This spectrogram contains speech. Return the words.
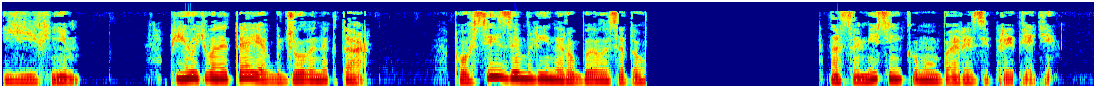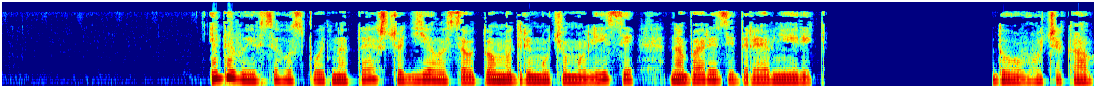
їхнім. П'ють вони те, як бджоли нектар. По всій землі не робилося того на самісінькому березі прип'яті. І дивився Господь на те, що діялося у тому дрімучому лісі на березі древньої ріки. Довго чекав,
